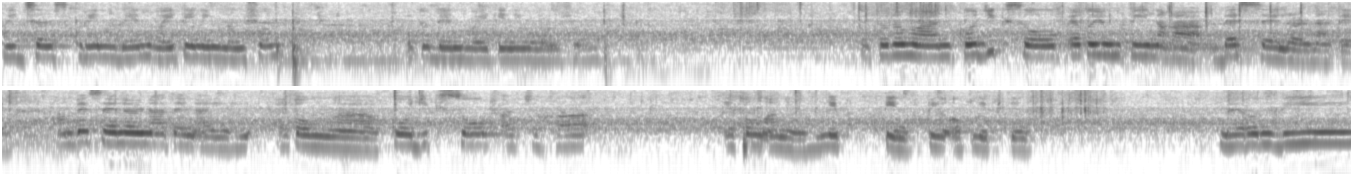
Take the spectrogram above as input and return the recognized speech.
with sunscreen din, whitening lotion. Ito din, whitening lotion. Ito naman, Kojic soap. Ito yung pinaka best seller natin. Ang best seller natin ay itong uh, Kojic soap at saka itong ano, lip tint, peel of lip tint. Meron din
